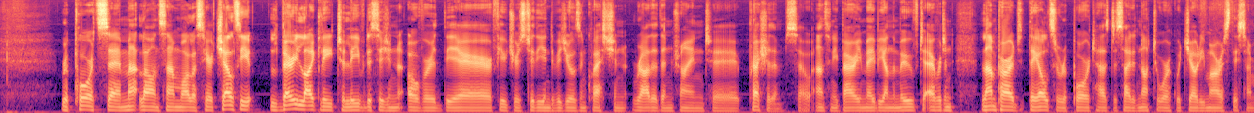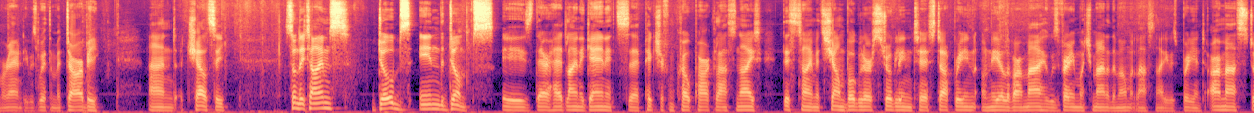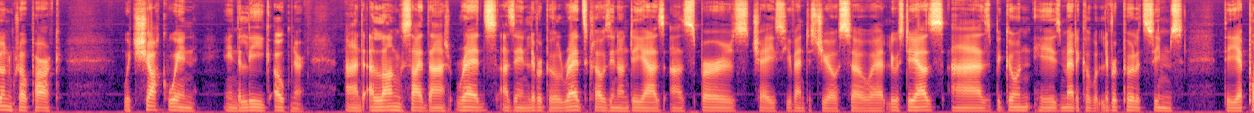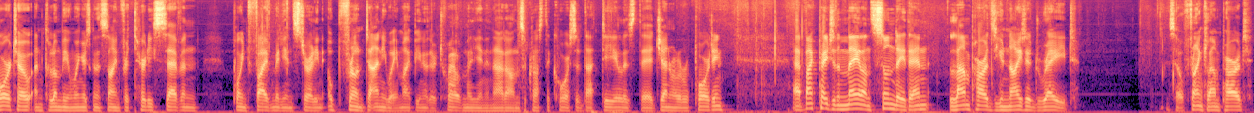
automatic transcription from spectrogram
reports uh, Matt Law and Sam Wallace here. Chelsea very likely to leave a decision over their futures to the individuals in question rather than trying to pressure them. So Anthony Barry may be on the move to Everton. Lampard, they also report, has decided not to work with Jody Morris this time around. He was with him at Derby and Chelsea. Sunday Times. Dubs in the dumps is their headline again. It's a picture from Croke Park last night. This time it's Sean Bugler struggling to stop Rian O'Neill of Armagh, who was very much man of the moment last night. He was brilliant. Armagh stunned Croke Park with shock win in the league opener. And alongside that, Reds, as in Liverpool, Reds close in on Diaz as Spurs chase Juventus Gio. So uh, Luis Diaz has begun his medical with Liverpool. It seems the uh, Porto and Colombian winger is going to sign for 37 0.5 million sterling up front anyway. Might be another 12 million in add ons across the course of that deal, is the general reporting. Uh, back page of the Mail on Sunday, then Lampard's United raid. So Frank Lampard,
